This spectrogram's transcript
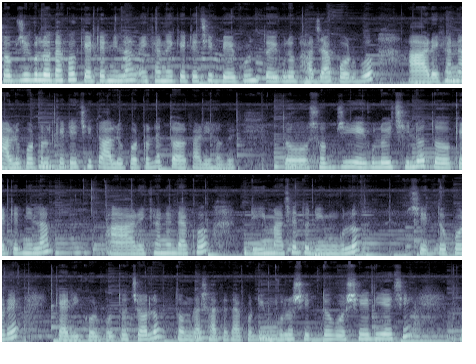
সবজিগুলো দেখো কেটে নিলাম। এখানে কেটেছি বেগুন, তো এগুলো ভাজা করব। আর এখানে আলু পটল কেটেছি, তো আলু পটলের তরকারি হবে। তো সবজি এগুলোই ছিল, তো কেটে নিলাম। আর এখানে দেখো ডিম আছে, তো ডিমগুলো সিদ্ধ করে ক্যারি করব। তো চলো তোমরা সাথে থাকো। ডিমগুলো সিদ্ধ বসিয়ে দিয়েছি, তো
